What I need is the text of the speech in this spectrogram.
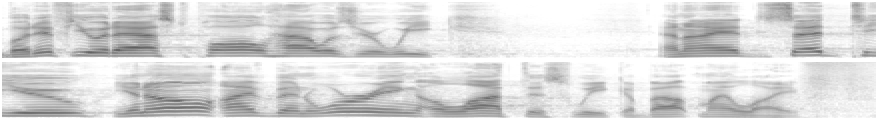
But if you had asked, Paul, how was your week? And I had said to you, you know, I've been worrying a lot this week about my life,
